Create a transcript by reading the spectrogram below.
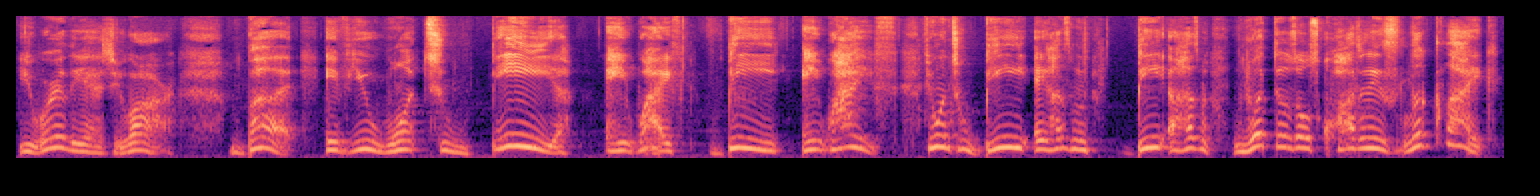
You're worthy as you are. But if you want to be a wife, be a wife. If you want to be a husband, be a husband. What does those qualities look like?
